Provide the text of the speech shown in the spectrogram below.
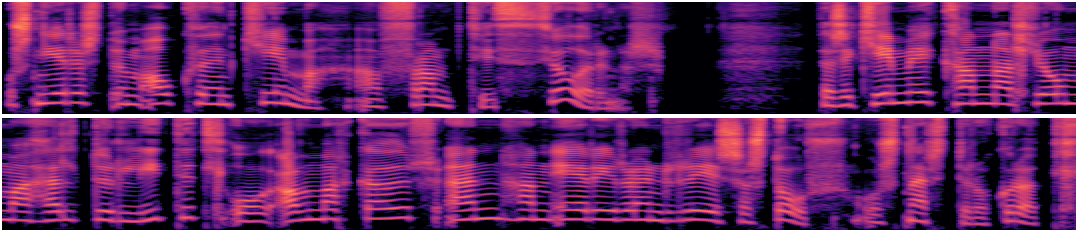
og snýrist um ákveðin kema af framtíð þjóðarinnar. Þessi kemi kann að hljóma heldur lítill og afmarkaður en hann er í raun risa stór og snertir okkur öll.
